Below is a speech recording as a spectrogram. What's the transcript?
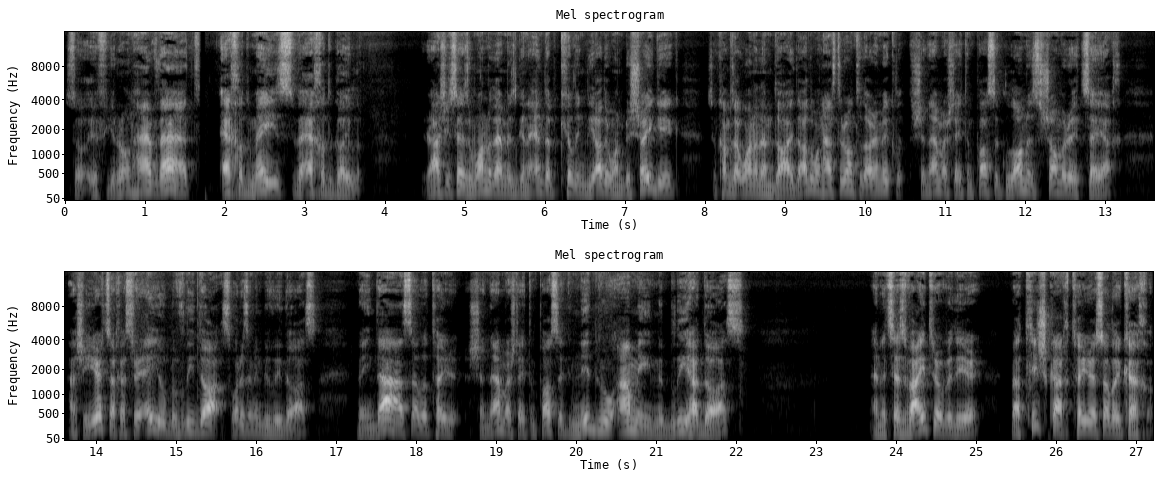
So if you don't have that, echad meis ve'echad goyle. Rashi says one of them is going to end up killing the other one b'shoigig, so comes out one of them died. The other one has to run to the Aramiklet. Shenemar state in pasuk lonis shomer etzeach asher yirtzach esrei eyu b'vli das. What does it mean b'vli das? Vein das elotayr. Shenemar state in pasuk nidmu ami mebli hadas. And it says weiter over there Vatishkach Torah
